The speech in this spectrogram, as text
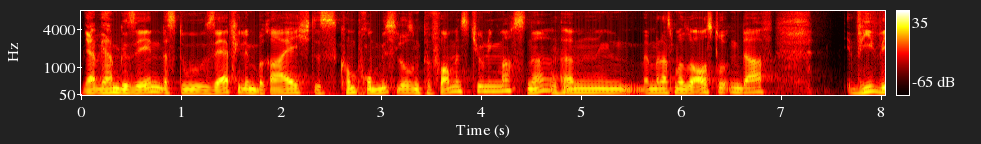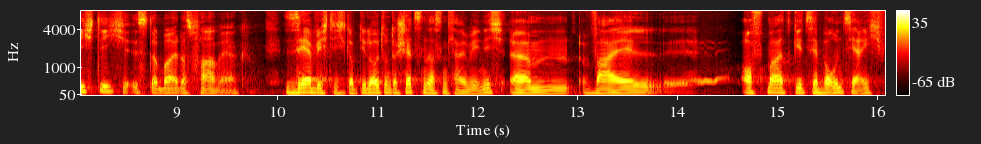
Ja, wir haben gesehen, dass du sehr viel im Bereich des kompromisslosen Performance-Tuning machst, ne? Mhm. Ähm, wenn man das mal so ausdrücken darf. Wie wichtig ist dabei das Fahrwerk? Sehr wichtig. Ich glaube, die Leute unterschätzen das ein klein wenig, ähm, weil äh, oftmals geht es ja bei uns ja eigentlich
